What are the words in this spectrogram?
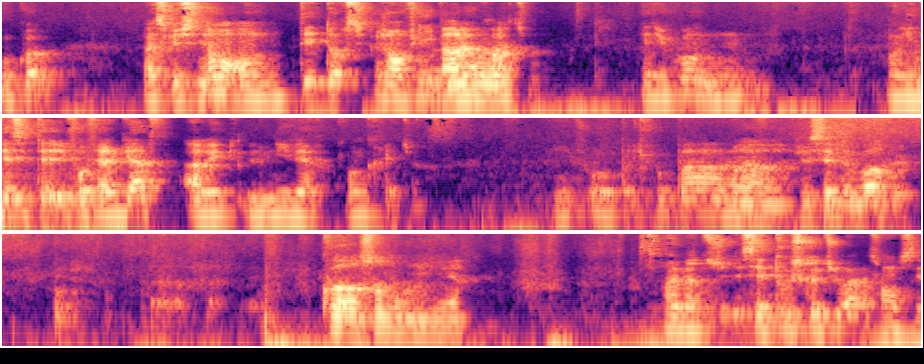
ou quoi. Parce que sinon, on détorsionne, genre on finit par le croire, tu vois. Et du coup, on- bon, l'idée c'était il faut faire gaffe avec l'univers concret, tu vois. Il faut, il faut pas. Voilà, j'essaie de voir que- euh, quoi ressemble mon univers. Ouais, bah, c'est tout ce que tu vois, genre, c'est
